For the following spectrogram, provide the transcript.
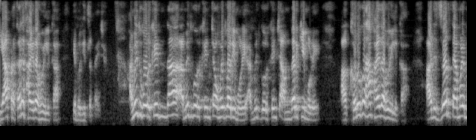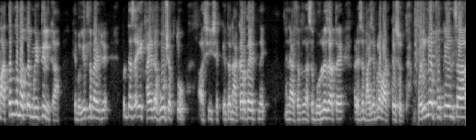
या प्रकारे फायदा होईल का? हे बघितलं पाहिजे. अमित गोरखेंना अमित गोरखेंच्या उमेदवारीमुळे अमित गोरखेंच्या आमदारकीमुळे खरोखर हा फायदा होईल का? आणि जर त्यामुळे मातंग मतं मिळतील का? हे बघितलं पाहिजे. पण त्याचा एक फायदा होऊ शकतो अशी शक्यता नाकारता येत नाही. आणि अर्थातच असं बोललं जात आहे आणि असं भाजपला वाटतंय सुद्धा. परिणय फुकेंचा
